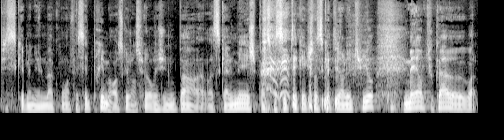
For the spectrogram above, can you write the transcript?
puisque Emmanuel Macron a fait cette prime. Alors est-ce que j'en suis à l'origine ou pas On va se calmer. Je pense que c'était quelque chose qui était dans les tuyaux. Mais en tout cas, euh, voilà.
